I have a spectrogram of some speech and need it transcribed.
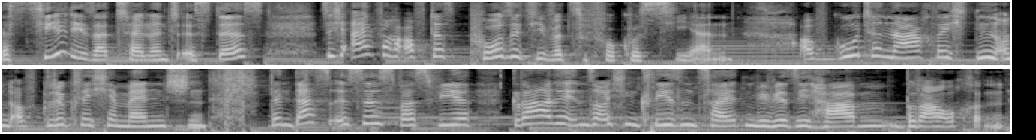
Das Ziel dieser Challenge ist es, sich einfach auf das Positive zu fokussieren, auf gute Nachrichten und auf glückliche Menschen. Denn das ist es, was wir gerade in solchen Krisenzeiten, wie wir sie haben, brauchen.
